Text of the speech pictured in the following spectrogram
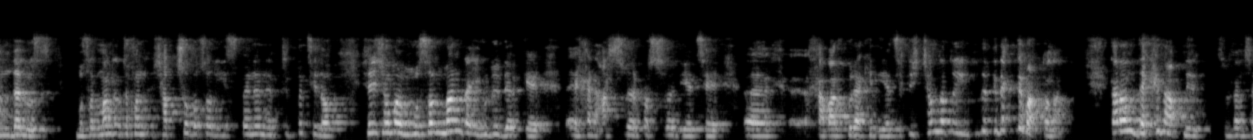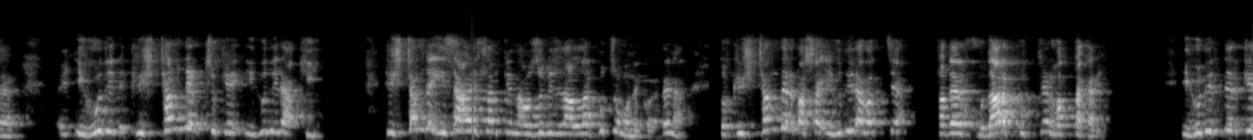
আন্দালুস মুসলমানরা যখন সাতশো বছর স্পেনের নেতৃত্বে ছিল, সেই সময় মুসলমানরা ইহুদিদেরকে এখানে আশ্রয় প্রশ্রয় দিয়েছে খাবার খুরাকি দিয়েছে। খ্রিস্টানরা তো ইহুদিদেরকে দেখতে পারতো না। কারণ দেখেন আপনি, সুলতান সাহেব, ইহুদি, খ্রিস্টানদের চোখে ইহুদিরা কি? খ্রিস্টানরা ঈসা আল ইসলামকে নওজুবিল্লাহ আল্লাহর পুত্র মনে করে, তাই না? তো খ্রিস্টানদের বাসা ইহুদিরা হচ্ছে তাদের খুদার পুত্রের হত্যাকারী। ইহুদিদেরকে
